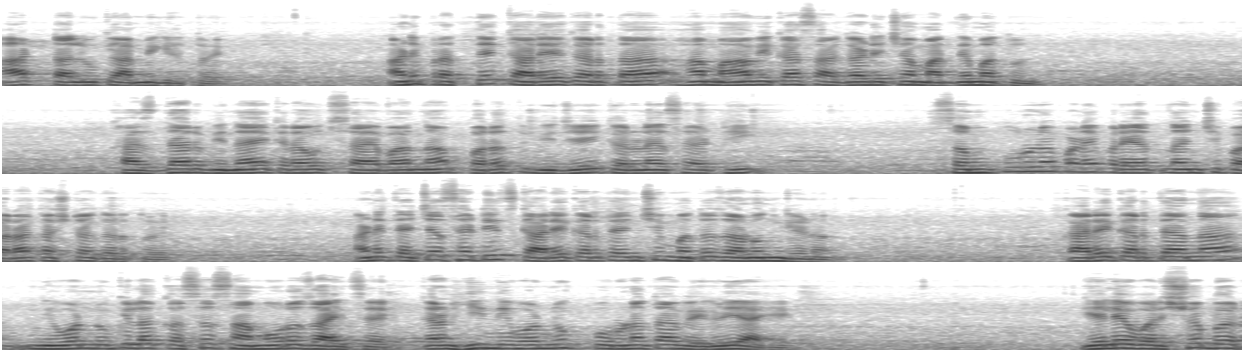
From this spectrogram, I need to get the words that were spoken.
आठ तालुके आम्ही घेतो आहे आणि प्रत्येक कार्यकर्ता हा महाविकास आघाडीच्या माध्यमातून. खासदार विनायक राऊत साहेबांना परत विजयी करण्यासाठी संपूर्णपणे प्रयत्नांची पराकाष्ठा आहे आणि त्याच्यासाठीच कार्यकर्त्यांची मतं जाणून घेणं. कार्यकर्त्यांना निवडणुकीला कसं सामोरं जायचं आहे कारण ही निवडणूक पूर्णतः वेगळी आहे. गेले वर्षभर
